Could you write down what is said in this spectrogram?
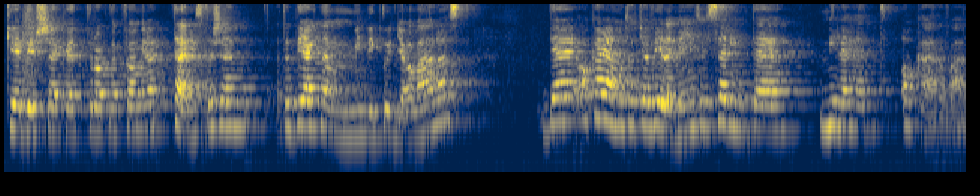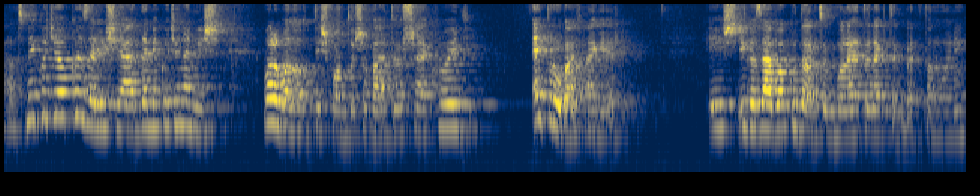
kérdéseket raknak fel, amire természetesen hát a diák nem mindig tudja a választ, de akár elmondhatja a véleményét, hogy szerinte mi lehet akár a válasz. Még hogyha közel is jár, de még hogyha nem is, valóban ott is fontos a bátorság, hogy egy próbát megér. És igazából a kudarcokból lehet a legtöbbet tanulni.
